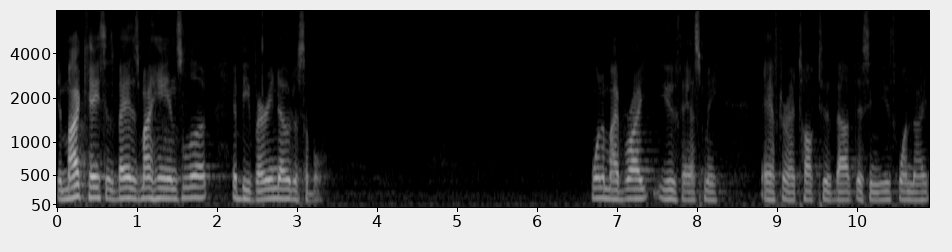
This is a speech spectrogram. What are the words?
In my case, as bad as my hands look, it'd be very noticeable. One of my bright youth asked me after I talked to about this in youth one night,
